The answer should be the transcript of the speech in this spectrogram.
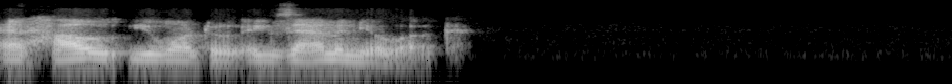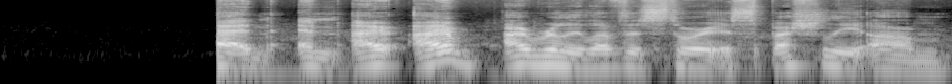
and how you want to examine your work. And and I I I really love this story, especially um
